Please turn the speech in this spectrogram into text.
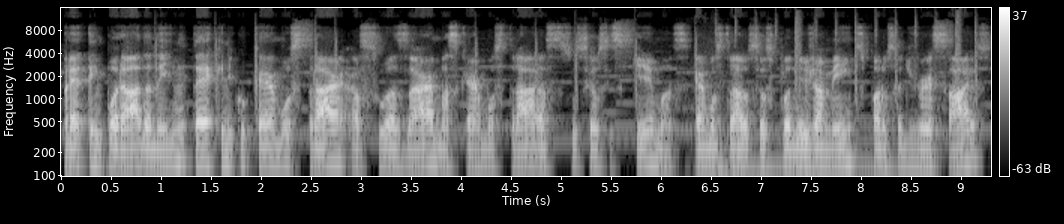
pré-temporada nenhum técnico quer mostrar as suas armas, quer mostrar as, os seus esquemas, quer mostrar os seus planejamentos para os adversários,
